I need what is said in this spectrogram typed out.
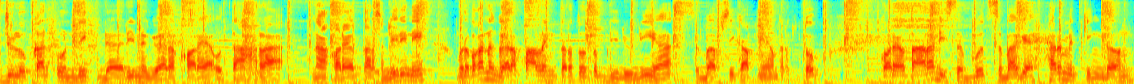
julukan unik dari negara Korea Utara. Nah, Korea Utara sendiri nih merupakan negara paling tertutup di dunia sebab sikapnya yang tertutup. Korea Utara disebut sebagai Hermit Kingdom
